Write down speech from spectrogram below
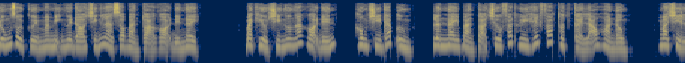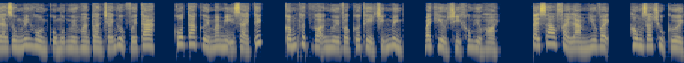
đúng rồi cười ma mị ngươi đó chính là do bản tọa gọi đến đây. Bạch hiểu trì ngơ ngác gọi đến, hồng trì đáp, ừm, lần này bản tọa chưa phát huy hết pháp thuật cải lão hoàn đồng, mà chỉ là dùng linh hồn của một người hoàn toàn trái ngược với ta, cô ta cười ma mị giải thích, cấm thuật gọi người vào cơ thể chính mình. Bạch hiểu trì không hiểu hỏi, tại sao phải làm như vậy? Hồng giáo chủ cười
